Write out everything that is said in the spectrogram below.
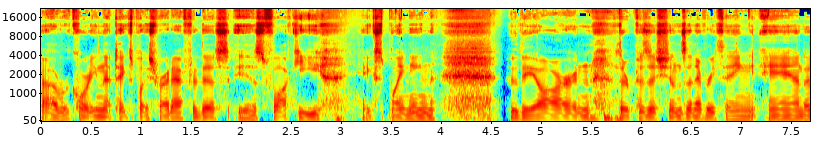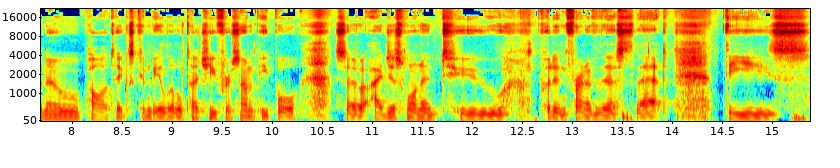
uh, recording that takes place right after this is Flocky explaining who they are and their positions and everything. And I know politics can be a little touchy for some people, so I just wanted to put in front of this that these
